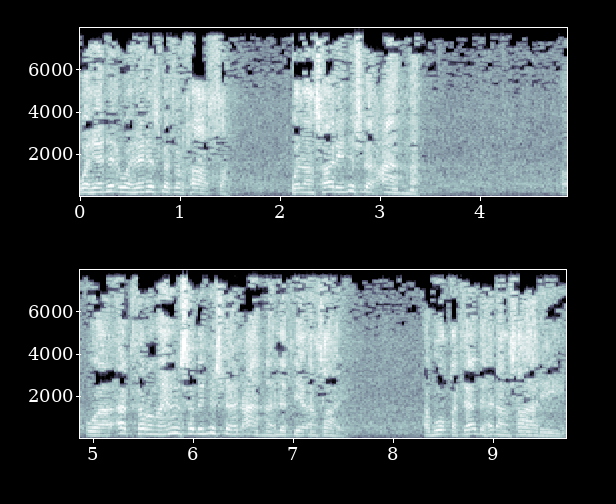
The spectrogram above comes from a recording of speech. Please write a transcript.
وهي وهي نسبة خاصة والأنصاري نسبة عامة وأكثر ما ينسب النسبة العامة التي هي الأنصاري. أبو قتادة الأنصاري.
